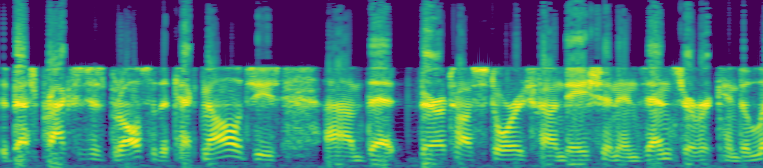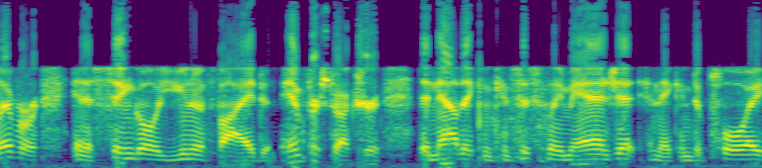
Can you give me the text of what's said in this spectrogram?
the best practices but also the technologies um, that Veritas Storage Foundation and Xen Server can deliver in a single unified infrastructure that now they can consistently manage it and they can deploy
